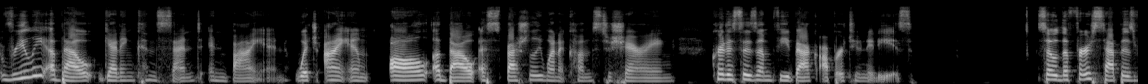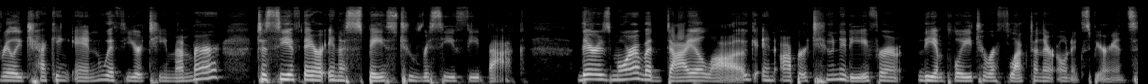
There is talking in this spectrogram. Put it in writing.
really about getting consent and buy in, which I am all about, especially when it comes to sharing criticism, feedback, opportunities. So, the first step is really checking in with your team member to see if they are in a space to receive feedback. There is more of a dialogue and opportunity for the employee to reflect on their own experience.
